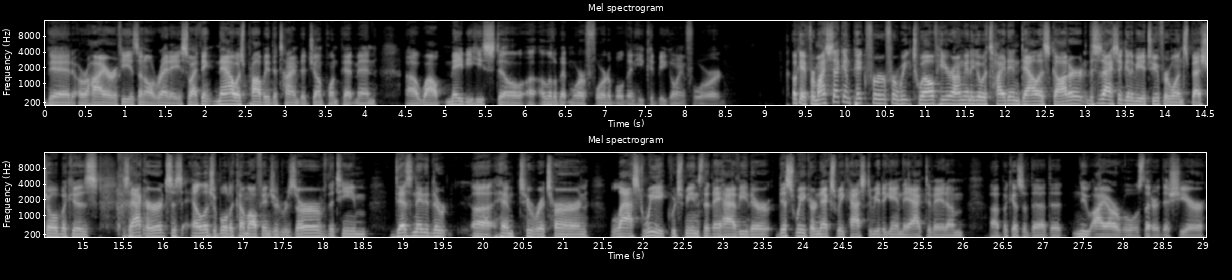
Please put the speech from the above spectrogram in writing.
bid or higher if he isn't already. So I think now is probably the time to jump on Pittman, uh, while maybe he's still a, a little bit more affordable than he could be going forward. Okay, for my second pick for for week 12 here, I'm going to go with tight end Dallas Goedert. This is actually going to be a two for one special because Zach Ertz is eligible to come off injured reserve. The team designated uh, him to return last week, which means that they have either this week or next week has to be the game they activate him uh, because of the the new IR rules that are this year.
